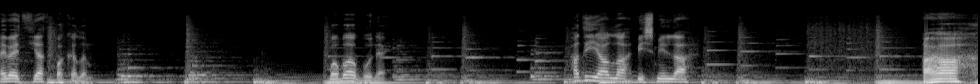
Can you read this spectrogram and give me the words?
Evet yat bakalım. Baba bu ne? Hadi yallah bismillah. Ah.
